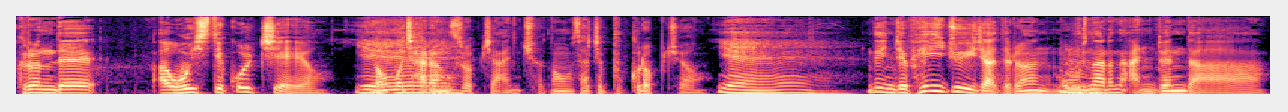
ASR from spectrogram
그런데 아, OECD 꼴찌예요. 예. 너무 자랑스럽지 않죠. 너무 사실 부끄럽죠. 예. 근데 이제 회의주의자들은 뭐 음. 우리나라는 안 된다.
